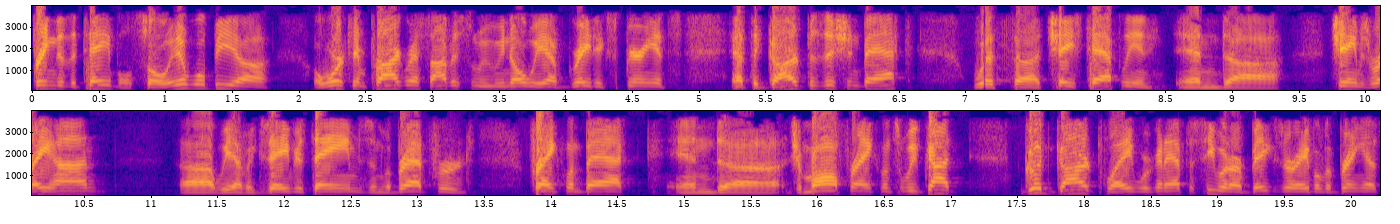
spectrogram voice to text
bring to the table. So it will be a, a work in progress. Obviously, we know we have great experience at the guard position back with uh, Chase Tapley and, and uh, James Rahon. Uh, we have Xavier Thames and LaBradford Franklin back and uh, Jamaal Franklin. So we've got good guard play. We're going to have to see what our bigs are able to bring us.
